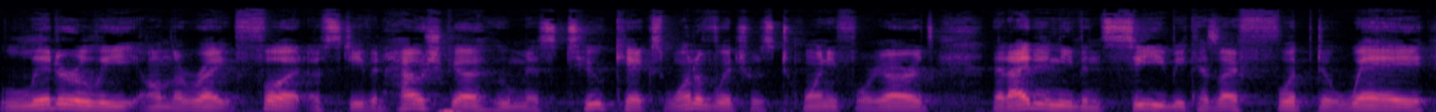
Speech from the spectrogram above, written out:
literally on the right foot of Stephen Hauschka, who missed two kicks, one of which was 24 yards, that I didn't even see because I flipped away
